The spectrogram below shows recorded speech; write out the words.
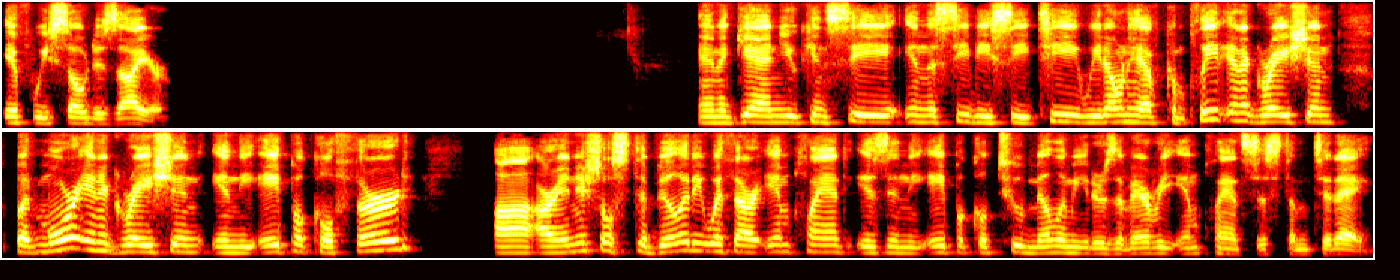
if we so desire. And again, you can see in the CBCT, we don't have complete integration, but more integration in the apical third uh, our initial stability with our implant is in the apical two millimeters of every implant system today.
